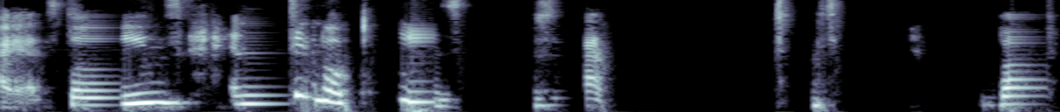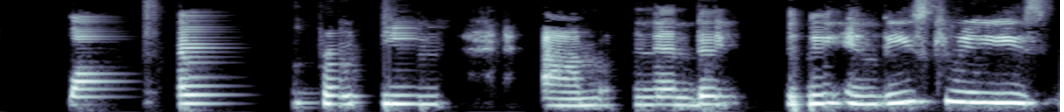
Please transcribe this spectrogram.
diet. So beans, and single beans is that but protein, um, and then they in these communities,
